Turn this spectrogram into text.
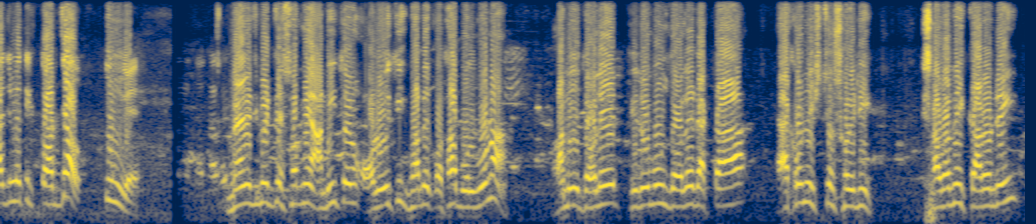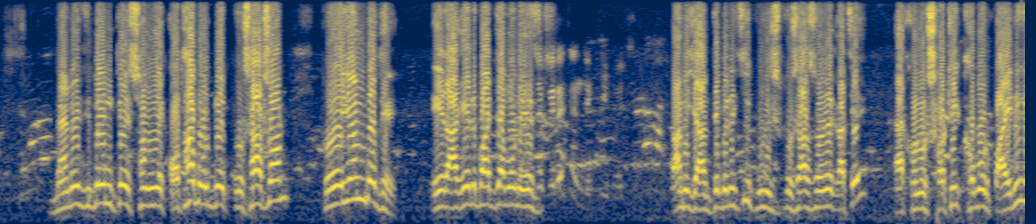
রাজনৈতিক চর্চাও তুঙ্গে। ম্যানেজমেন্টের সঙ্গে আমি তো অনৈতিকভাবে কথা বলব না। আমি দলের, তৃণমূল দলের একটা একনিষ্ঠ সৈনিক। স্বাভাবিক কারণেই ম্যানেজমেন্টের সঙ্গে কথা বলবে প্রশাসন। প্রয়োজন বোধে এর আগের বার যেমন এস- আমি জানতে পেরেছি পুলিশ প্রশাসনের কাছে এখনও সঠিক খবর পাইনি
